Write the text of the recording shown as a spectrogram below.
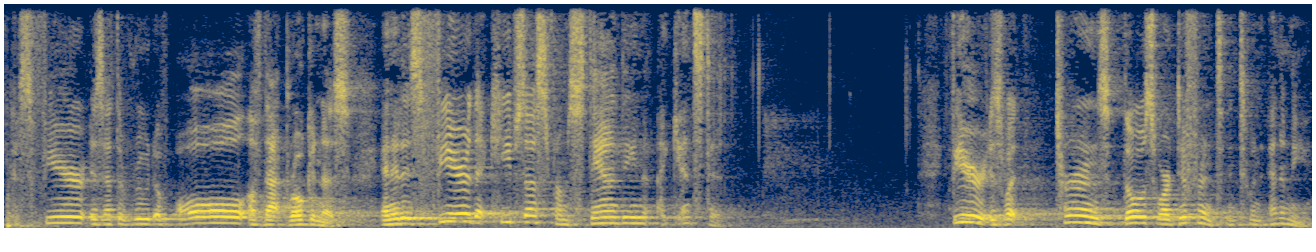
Because fear is at the root of all of that brokenness. And it is fear that keeps us from standing against it. Fear is what turns those who are different into an enemy.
